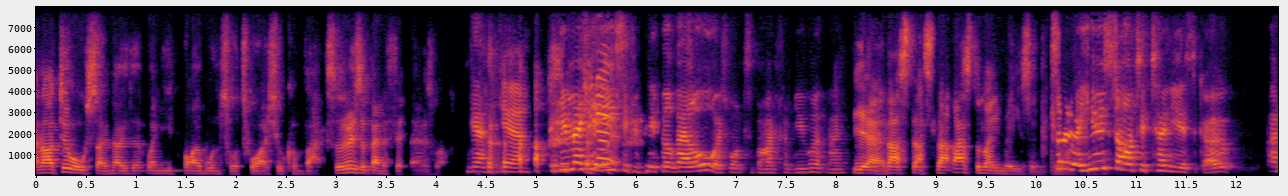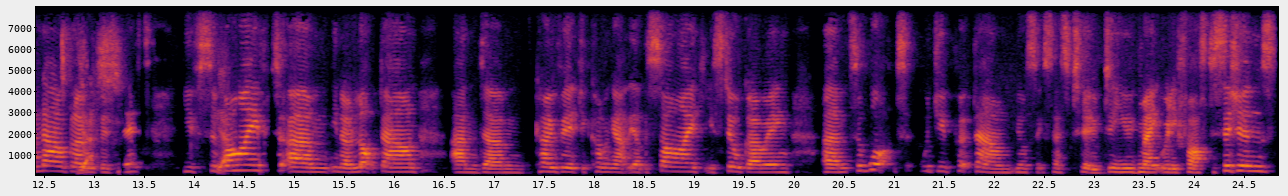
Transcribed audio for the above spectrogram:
and I do also know that when you buy once or twice, you'll come back. So there is a benefit there as well. Yeah, yeah. if you make it easy for people, they'll always want to buy from you, won't they? Yeah, that's that's that that's the main reason. So anyway, you started ten years ago, and now global yes. business. You've survived, yeah. um, you know, lockdown and um, COVID. You're coming out the other side. You're still going. Um, so, what would you put down your success to? Do you make really fast decisions?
